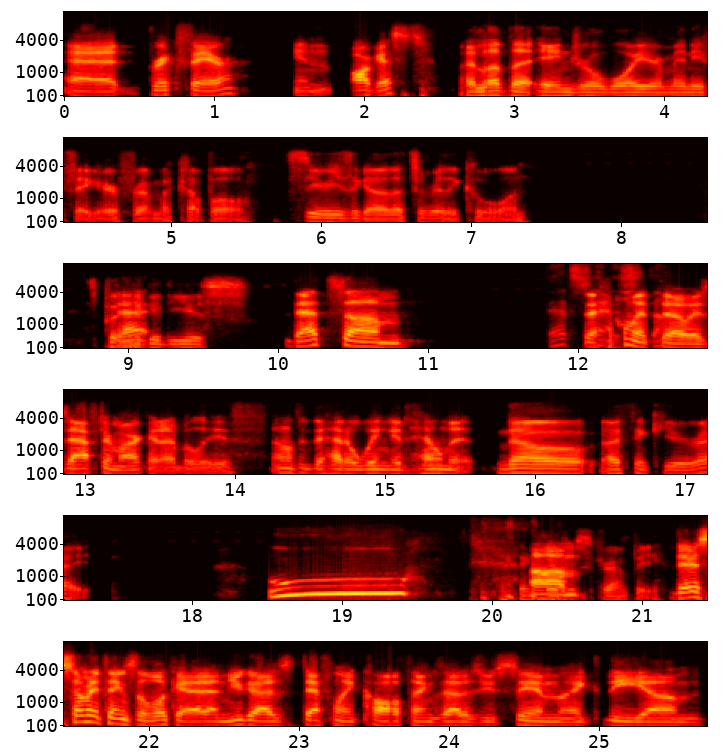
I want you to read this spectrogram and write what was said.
at Brick Fair in August. I love that Angel Warrior minifigure from a couple series ago. That's a really cool one. It's put That- to good use. That's um That's the helmet though is aftermarket, I believe. I don't think they had a winged helmet. No, I think you're right. Ooh. I think Um, they're just grumpy. there's so many things to look at, and you guys definitely call things out as you see them. Like the um,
